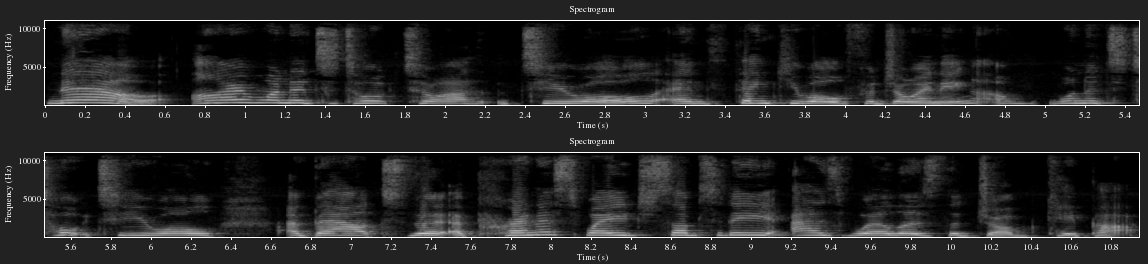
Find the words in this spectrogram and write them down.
Now I wanted to talk to us, to you all, and thank you all for joining. I wanted to talk to you all about the apprentice wage subsidy as well as the job keeper.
